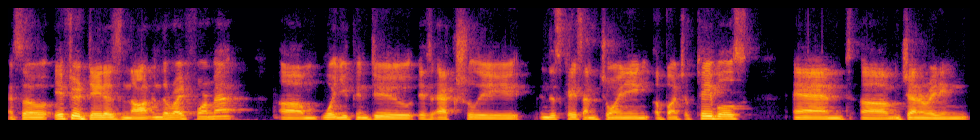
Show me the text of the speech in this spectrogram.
And so if your data is not in the right format, um, what you can do is actually, in this case, I'm joining a bunch of tables and um, generating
